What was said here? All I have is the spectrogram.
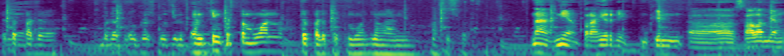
Tetap Iya. ada Pada progres buat ke depan. penting pertemuan tetap ada pertemuan dengan mahasiswa. Nah, ini yang terakhir nih. Mungkin eh, salam yang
